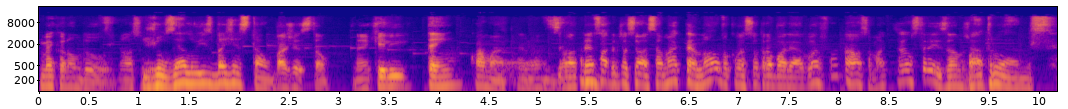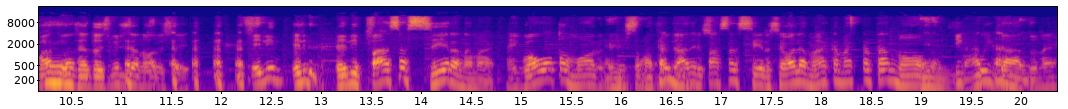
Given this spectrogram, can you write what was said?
Como é que é o nome do nosso? José Luiz Bagestão. Bagestão né, que ele tem com a máquina. Né? Eu até falei assim, essa máquina é nova, começou a trabalhar agora. Falei, não, essa máquina tem uns três anos já. Quatro anos. Quatro anos, é 2019 isso aí. ele, ele, ele passa cera na máquina, é igual o automóvel, que a gente toma cuidado, ele passa cera. Você olha a máquina, a máquina está nova. Exatamente. Que cuidado, né?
